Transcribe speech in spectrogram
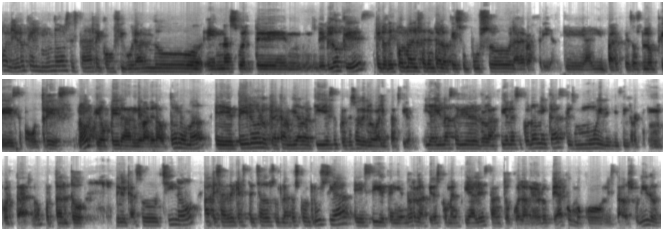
Bueno, yo creo que el mundo se está reconfigurando en una suerte de bloques, pero de forma diferente a lo que supuso la Guerra Fría, que hay parece dos bloques o tres, ¿no? Que operan de manera autónoma, eh, pero lo que ha cambiado aquí es el proceso de globalización y hay una serie de relaciones económicas que es muy difícil cortar, ¿no? Por tanto, en el caso chino, a pesar de que ha estrechado sus lazos con Rusia, eh, sigue teniendo relaciones comerciales tanto con la Unión Europea como con Estados Unidos.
